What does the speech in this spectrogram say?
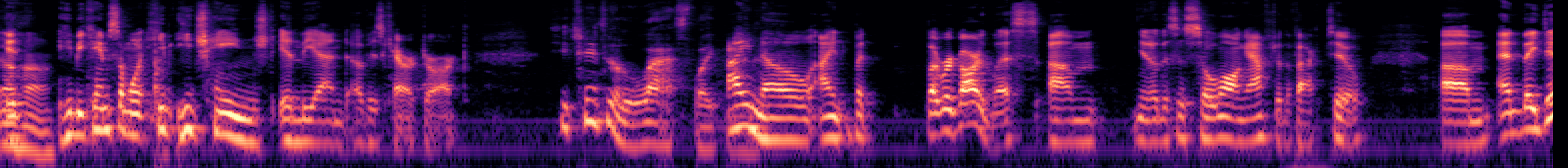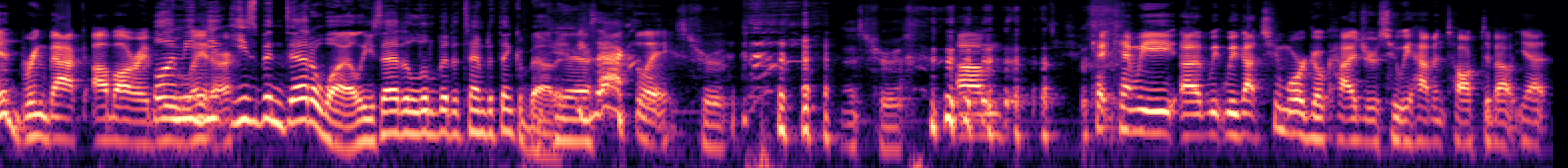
It- Uh-huh. he became someone. He he changed in the end of his character arc. he changed in the last like I know. I but but regardless, um, you know, this is so long after the fact too. Um, and they did bring back Abare Blue Well, I mean, later. he, he's been dead a while. He's had a little bit of time to think about it. Yeah, Exactly. That's true. That's true. Um, can, can we, uh, we? We got two more Gokaigers who we haven't talked about yet,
